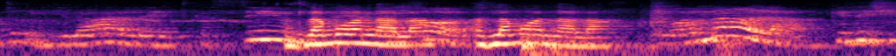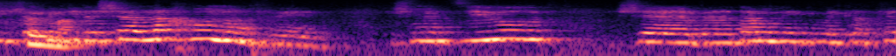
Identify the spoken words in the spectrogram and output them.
את רגילה לטקסים. אז למה הוא ענה לה? אז למה הוא ענה לה? הוא אמר לה, כדי, שיתאפק, כדי שאנחנו נבין. יש מציאות שבן אדם מקרקק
